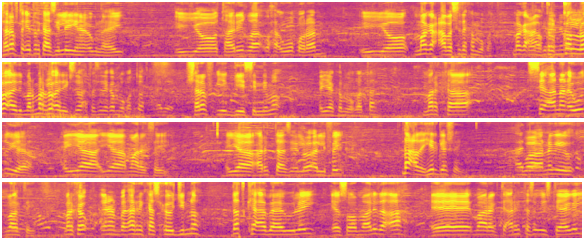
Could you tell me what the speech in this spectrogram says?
sharafta ay dadkaasi leeyihiin aan ognahay iyo taariikhda waxa ugu qoran iyo magacaba sida ka muuqata. Magaca kolkol loo ade marmar loo adeegsado xataa sida ka muuqato. Sharaf iyo geesinimo ayaa ka muuqata. Marka si aanan awood u yeelan ayaa ayaa maaragtay ayaa arrintaas loo alifay. Dhacday hirgashay waa annagii maaragtay marka inaan bal arrinkaas xoojinno dadka abaabulay ee soomaalida ah ee maaragtay arrintaas u istaagay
